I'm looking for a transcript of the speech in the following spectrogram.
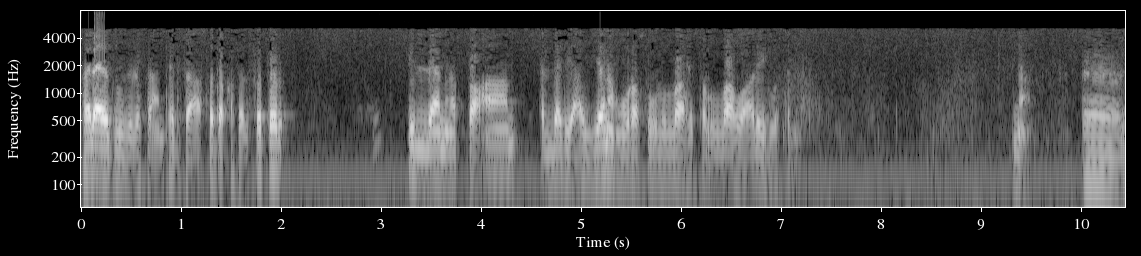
فلا يجوز لك أن تدفع صدقة الفطر إلا من الطعام الذي عينه رسول الله صلى الله عليه وسلم. نعم. آه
